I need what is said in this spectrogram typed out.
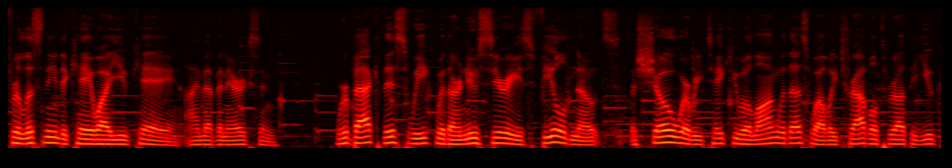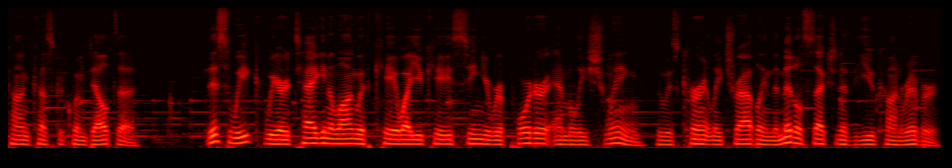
for listening to KYUK. I'm Evan Erickson. We're back this week with our new series, Field Notes, a show where we take you along with us while we travel throughout the Yukon Kuskokwim Delta. This week, we are tagging along with KYUK's senior reporter Emily Schwing, who is currently traveling the middle section of the Yukon River.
